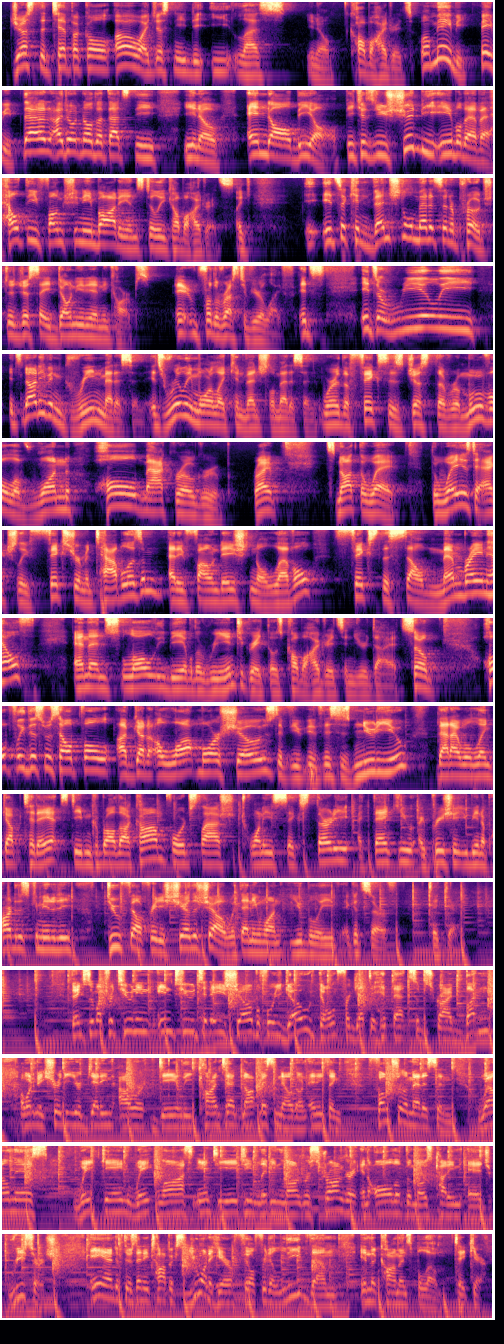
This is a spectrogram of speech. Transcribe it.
just the typical, oh, I just need to eat less you know, carbohydrates. Well, maybe, maybe. That I don't know that that's the, you know, end all be all because you should be able to have a healthy functioning body and still eat carbohydrates. Like it's a conventional medicine approach to just say don't eat any carbs eh, for the rest of your life. It's it's a really it's not even green medicine. It's really more like conventional medicine where the fix is just the removal of one whole macro group, right? It's not the way. The way is to actually fix your metabolism at a foundational level, fix the cell membrane health, and then slowly be able to reintegrate those carbohydrates into your diet. So, hopefully, this was helpful. I've got a lot more shows if, you, if this is new to you that I will link up today at stephencabral.com forward slash 2630. I thank you. I appreciate you being a part of this community. Do feel free to share the show with anyone you believe it could serve. Take care. Thanks so much for tuning into today's show. Before you go, don't forget to hit that subscribe button. I want to make sure that you're getting our daily content, not missing out on anything functional medicine, wellness, weight gain, weight loss, anti aging, living longer, stronger, and all of the most cutting edge research. And if there's any topics you want to hear, feel free to leave them in the comments below. Take care.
